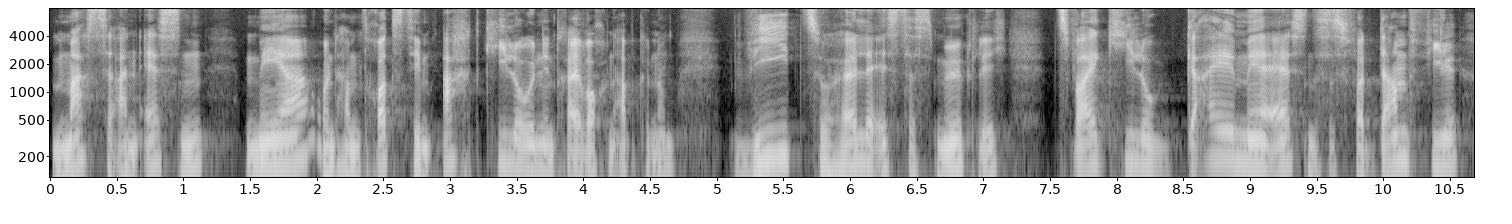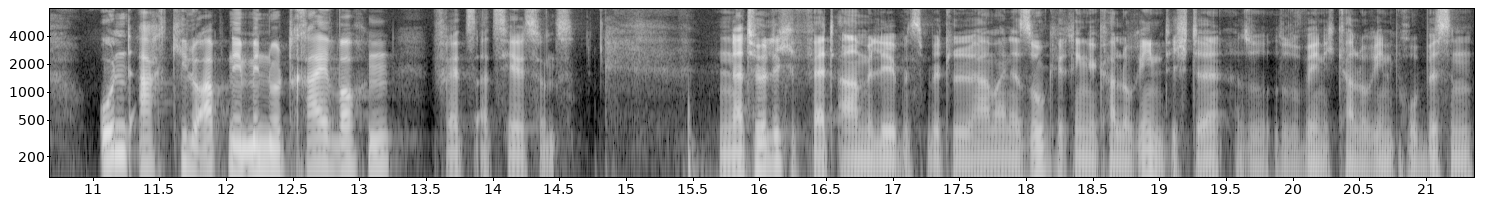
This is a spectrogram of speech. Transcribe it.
Masse an Essen mehr und haben trotzdem 8 Kilo in den drei Wochen abgenommen. Wie zur Hölle ist das möglich? Zwei Kilo geil mehr essen, das ist verdammt viel und 8 Kilo abnehmen in nur drei Wochen. Fritz, erzähl's uns. Natürliche fettarme Lebensmittel haben eine so geringe Kaloriendichte, also so wenig Kalorien pro Bissen,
